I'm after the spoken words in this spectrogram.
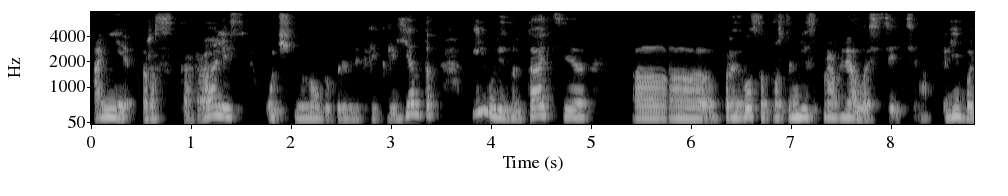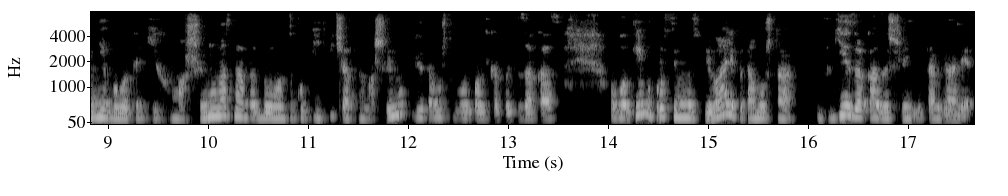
Они расстарались, очень много привлекли клиентов, и в результате производство просто не справлялось с этим. Либо не было таких машин, у нас надо было закупить печатную машину для того, чтобы выполнить какой-то заказ, вот, либо просто не успевали, потому что другие заказы шли и так далее.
